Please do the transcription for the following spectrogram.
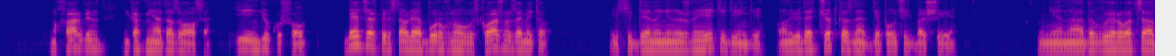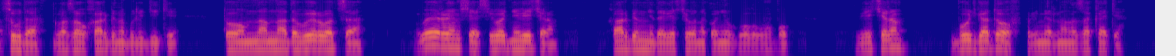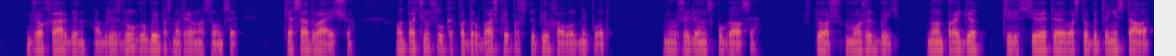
Но Харбин никак не отозвался, и индюк ушел. Беджер, переставляя бур в новую скважину, заметил. Если Дэну не нужны эти деньги, он, видать, четко знает, где получить большие. «Мне надо вырваться отсюда!» Глаза у Харбина были дикие. «Том, нам надо вырваться!» «Вырвемся сегодня вечером!» Харбин недоверчиво наклонил голову в бок. «Вечером? Будь готов, примерно на закате». Джо Харбин облизнул губы и посмотрел на солнце. Часа два еще. Он почувствовал, как под рубашкой проступил холодный пот. Неужели он испугался? Что ж, может быть, но он пройдет через все это во что бы то ни стало.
